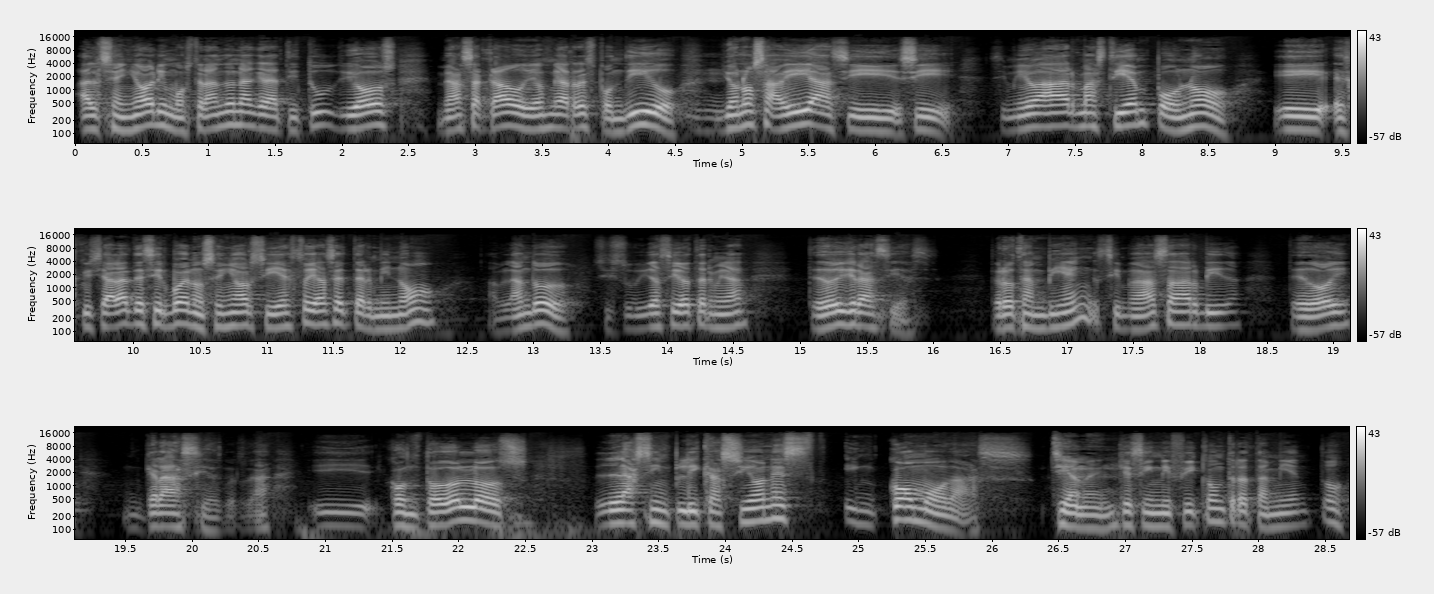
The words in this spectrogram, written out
al Señor y mostrando una gratitud. Dios me ha sacado, Dios me ha respondido. Yo no sabía si, si, si me iba a dar más tiempo o no. Y escucharlas decir, bueno, Señor, si esto ya se terminó, hablando si su vida se iba a terminar, te doy gracias. Pero también, si me vas a dar vida, te doy gracias, ¿verdad? Y con todas las implicaciones incómodas que significa un tratamiento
